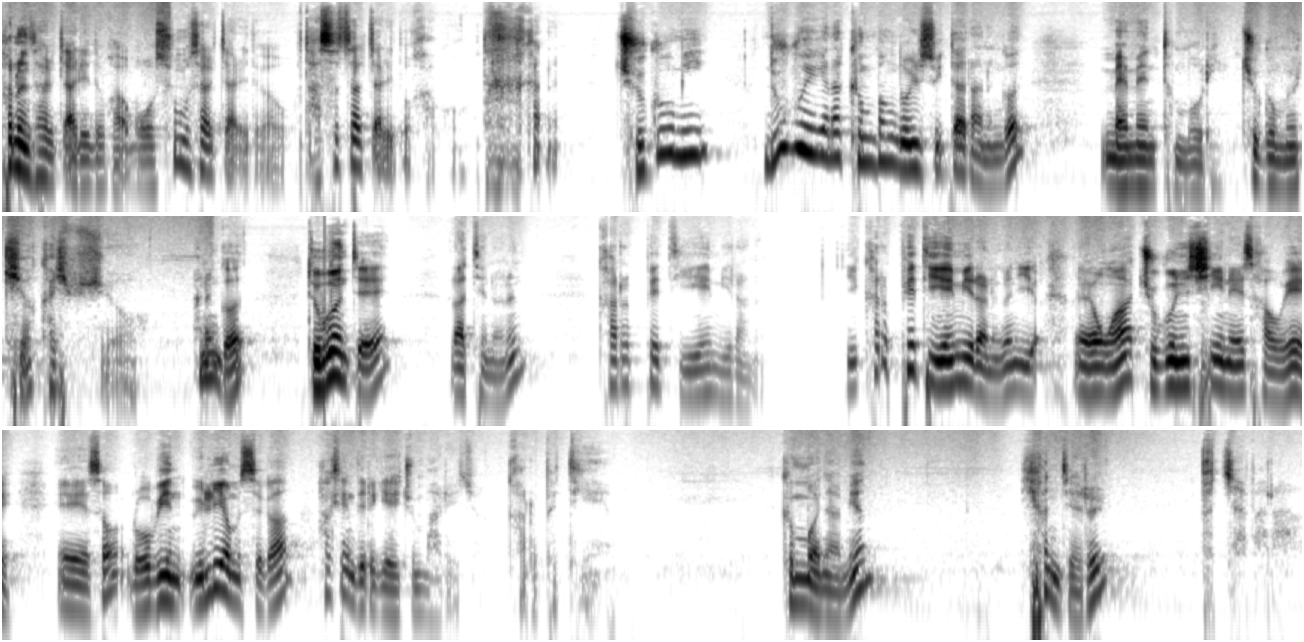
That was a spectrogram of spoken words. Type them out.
서른 살짜리도 가고 스무 살짜리도 가고 다섯 살짜리도 가고 다 가는 죽음이 누구에게나 금방 놓일 수 있다라는 것 메멘토 모리 죽음을 기억하십시오 하는 것. 두 번째 라틴어는 카르페 디엠이라는 거예요. 이 카르페 디엠이라는 건 이 영화 죽은 시인의 사회에서 로빈 윌리엄스가 학생들에게 해준 말이죠. 카르페 디엠. 그 뭐냐면 현재를 붙잡아라.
